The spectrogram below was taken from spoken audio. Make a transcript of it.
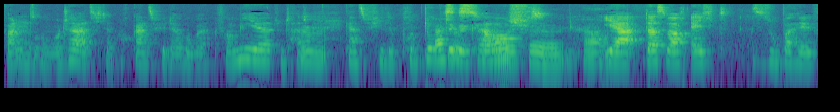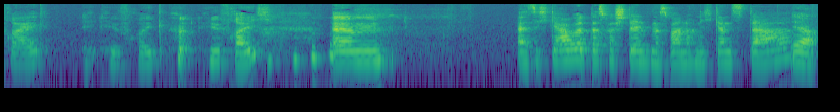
Von unserer Mutter hat sich dann auch ganz viel darüber informiert und hat mhm. ganz viele Produkte das ist gekauft. So schön, ja. ja, das war auch echt super hilfreich. Hilfreich. hilfreich. ähm, also ich glaube, das Verständnis war noch nicht ganz da. Ja.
